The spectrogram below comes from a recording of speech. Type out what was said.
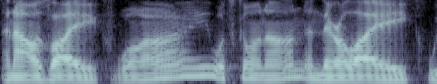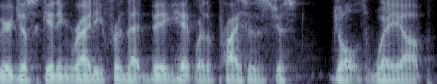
And I was like, why? What's going on? And they're like, we're just getting ready for that big hit where the prices just jolt way up.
